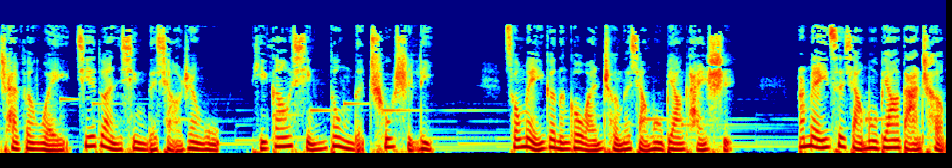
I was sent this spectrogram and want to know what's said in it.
拆分为阶段性的小任务，提高行动的初始力。从每一个能够完成的小目标开始，而每一次小目标达成，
